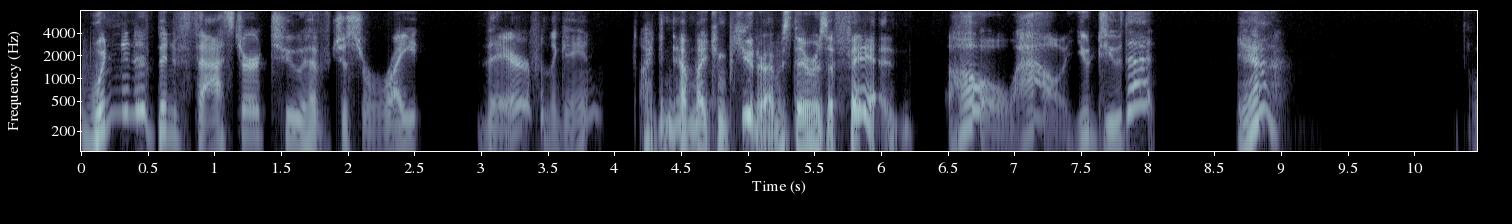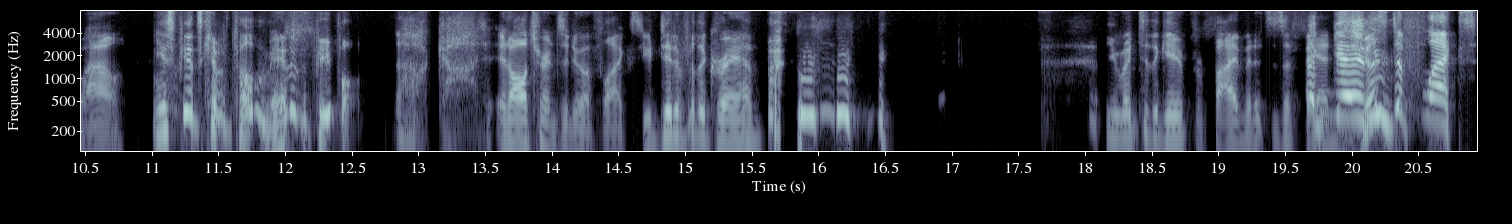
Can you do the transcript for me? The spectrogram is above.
Wouldn't it have been faster to have just right there from the game? I didn't have my computer. I was there as a fan. Oh wow, you do that? Yeah, Wow. ESPN's Kevin Pelton, man of the people. Oh god, it all turns into a flex. You did it for the gram. You went to the game for five minutes as a fan Again. just to flex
